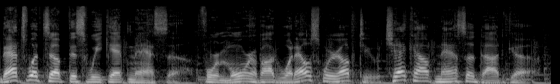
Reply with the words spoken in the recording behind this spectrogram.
That's what's up this week at NASA. For more about what else we're up to, check out nasa.gov.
